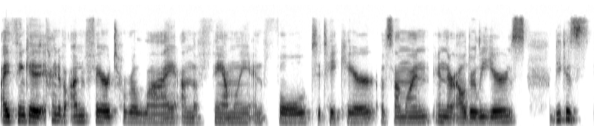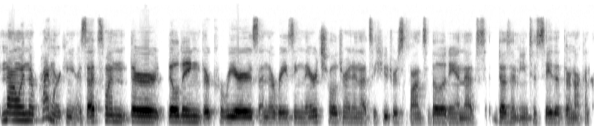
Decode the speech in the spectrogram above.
I think it kind of unfair to rely on the family and full to take care of someone in their elderly years because now in their prime working years that's when they're building their careers and they're raising their children and that's a huge responsibility and that doesn't mean to say that they're not going to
